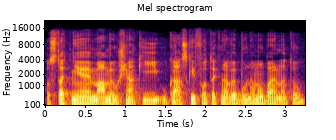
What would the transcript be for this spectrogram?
Ostatně máme už nějaký ukázky fotek na webu, na mobilnetu?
